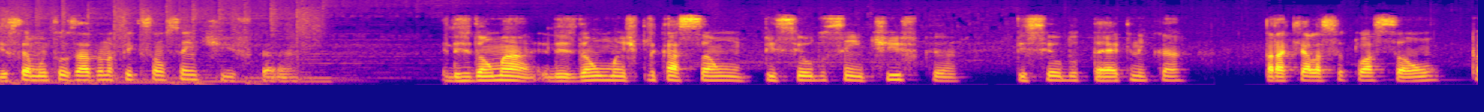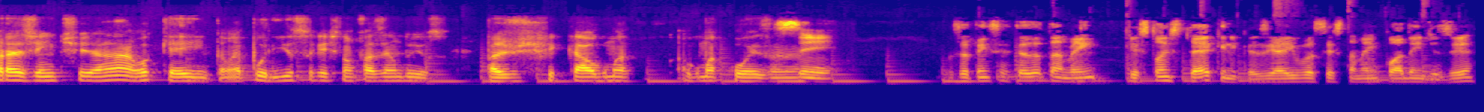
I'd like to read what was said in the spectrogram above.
Isso é muito usado na ficção científica, né? Eles dão uma, eles dão uma explicação pseudocientífica, pseudotécnica para aquela situação para a gente, ah, ok, então é por isso que eles estão fazendo isso, para justificar alguma, alguma coisa, né? Sim. Você tem certeza também questões técnicas e aí vocês também podem dizer,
